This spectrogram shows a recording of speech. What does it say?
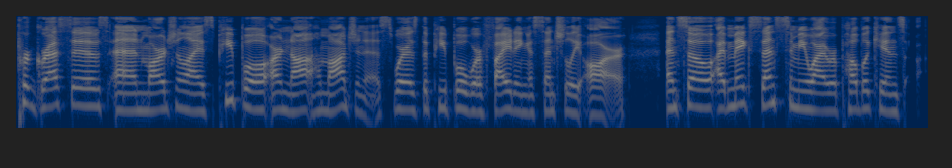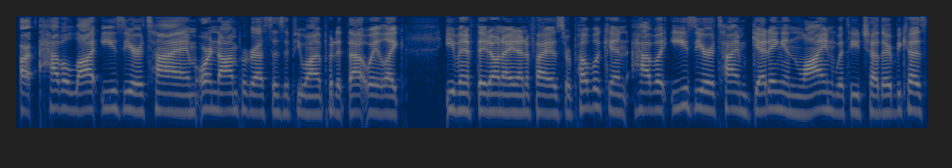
Progressives and marginalized people are not homogenous, whereas the people we're fighting essentially are. And so it makes sense to me why Republicans are, have a lot easier time, or non progressives, if you want to put it that way, like even if they don't identify as Republican, have an easier time getting in line with each other because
